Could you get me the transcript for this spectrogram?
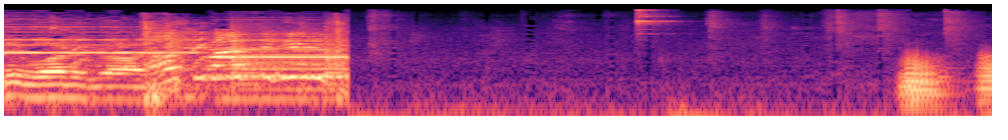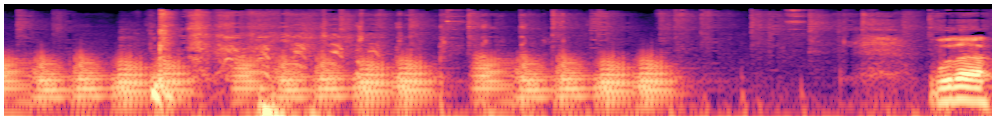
They want to run. All she wants to do is Bruder.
